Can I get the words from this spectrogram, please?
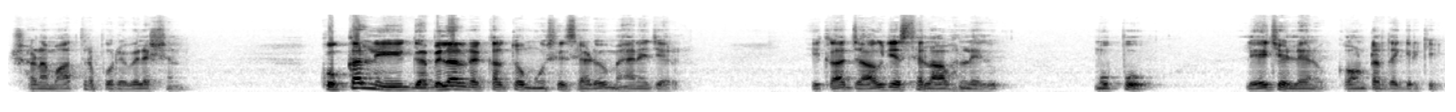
క్షణమాత్రపు రెవల్యూషన్. కుక్కల్ని గబిలాల రెక్కలతో మూసేశాడు మేనేజర్. ఇక జాగు చేస్తే లాభం లేదు. ముప్పు లేచి వెళ్ళాను కౌంటర్ దగ్గరికి.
